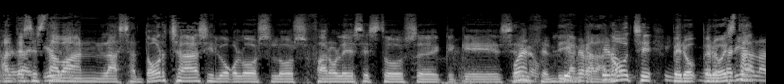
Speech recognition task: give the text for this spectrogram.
antes estaban las antorchas y luego los, los faroles estos eh, que, que, se encendían cada noche, pero, pero esta.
